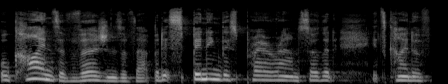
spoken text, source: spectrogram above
all kinds of versions of that, but it's spinning this prayer around so that it's kind of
